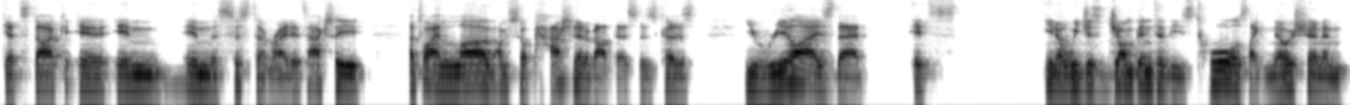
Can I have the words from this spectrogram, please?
get stuck in in in the system right it's actually that's why i love i'm so passionate about this is because you realize that it's you know we just jump into these tools like notion and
